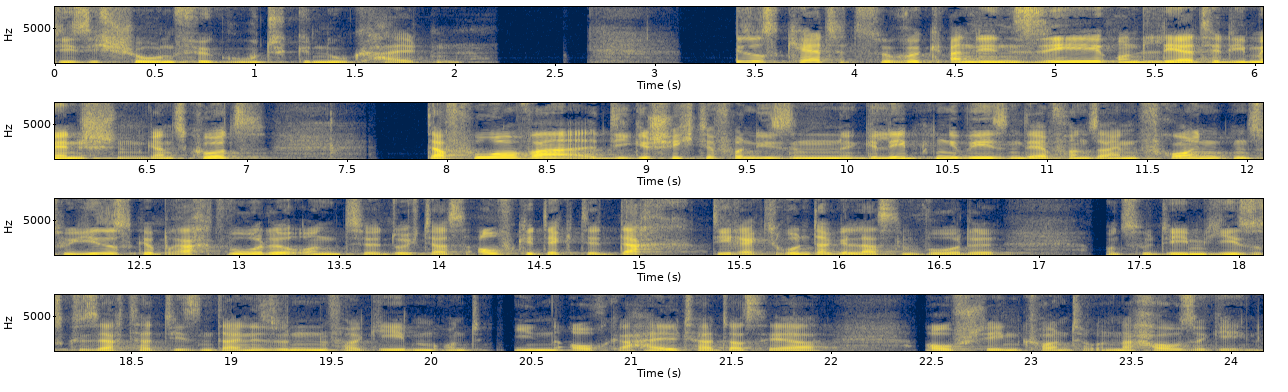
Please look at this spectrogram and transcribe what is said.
die sich schon für gut genug halten. Jesus kehrte zurück an den See und lehrte die Menschen. Ganz kurz, davor war die Geschichte von diesem Gelebten gewesen, der von seinen Freunden zu Jesus gebracht wurde und äh, durch das aufgedeckte Dach direkt runtergelassen wurde und zu dem Jesus gesagt hat, die sind deine Sünden vergeben und ihn auch geheilt hat, dass er aufstehen konnte und nach Hause gehen.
